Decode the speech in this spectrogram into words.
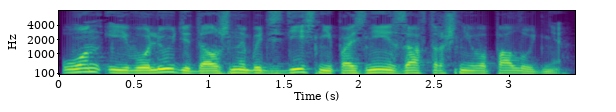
Он и его люди должны быть здесь не позднее завтрашнего полудня».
